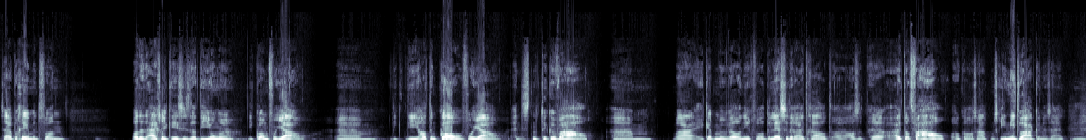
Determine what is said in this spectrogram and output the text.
zei op een gegeven moment van... Wat het eigenlijk is, is dat die jongen, die kwam voor jou. Um, die, die had een call voor jou. En het is natuurlijk een verhaal. Um, maar ik heb me wel in ieder geval de lessen eruit gehaald eh, als het, hè, uit dat verhaal. Ook al zou het misschien niet waar kunnen zijn. Mm.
